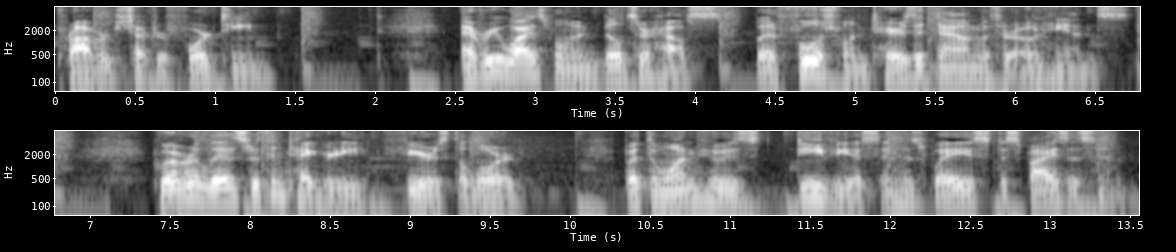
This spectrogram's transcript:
Proverbs chapter 14. Every wise woman builds her house, but a foolish one tears it down with her own hands. Whoever lives with integrity fears the Lord, but the one who is devious in his ways despises him.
